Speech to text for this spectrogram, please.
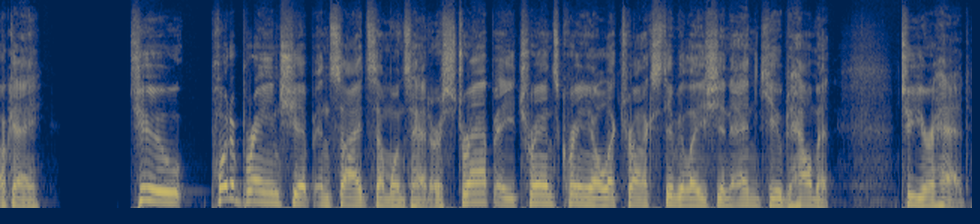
okay, to put a brain chip inside someone's head or strap a transcranial electronic stimulation N cubed helmet to your head,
